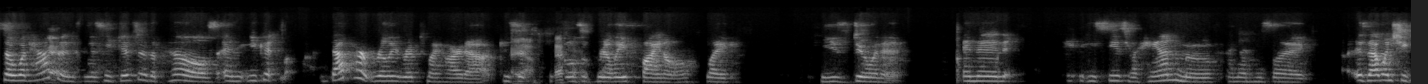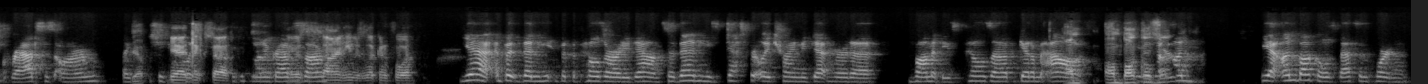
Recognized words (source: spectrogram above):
So what happens is he gives her the pills, and you can. That part really ripped my heart out because Yeah. it was really final. Like he's doing it, and then he he sees her hand move, and then he's like, "Is that when she grabs his arm? Like Yep. she Yeah, I like, think so. reaches down and grabs was his the arm? sign he was looking for. Yeah, but then he, but the pills are already down. So then he's desperately trying to get her to vomit these pills up, get them out. Um, unbuckles He's her. un- yeah, unbuckles. That's important.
